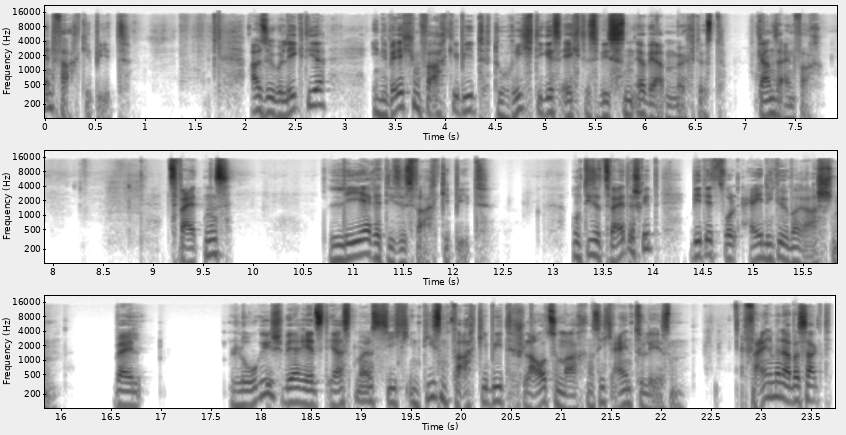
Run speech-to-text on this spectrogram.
ein Fachgebiet. Also überleg dir, in welchem Fachgebiet du richtiges, echtes Wissen erwerben möchtest. Ganz einfach. Zweitens, lehre dieses Fachgebiet. Und dieser zweite Schritt wird jetzt wohl einige überraschen, weil logisch wäre jetzt erstmal, sich in diesem Fachgebiet schlau zu machen, sich einzulesen. Feynman aber sagt,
